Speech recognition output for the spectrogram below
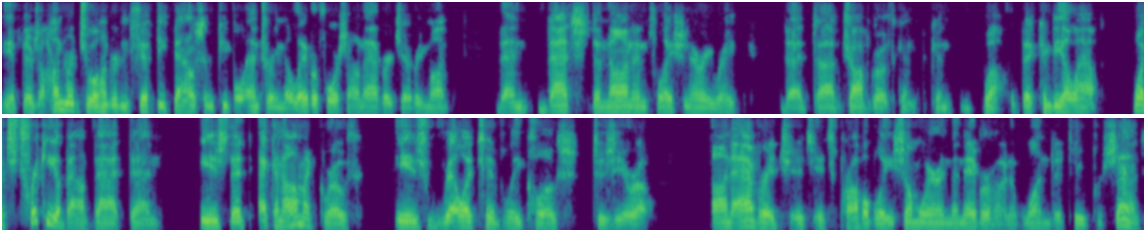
If there's 100 to 150,000 people entering the labor force on average every month, then that's the non-inflationary rate that uh, job growth can can well that can be allowed. What's tricky about that then is that economic growth is relatively close to zero. On average, it's it's probably somewhere in the neighborhood of one to two percent.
